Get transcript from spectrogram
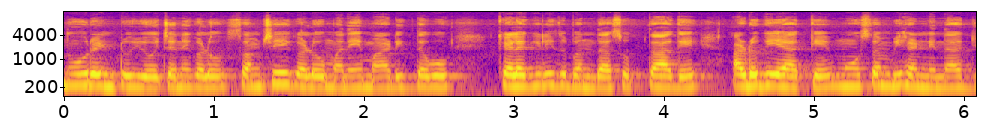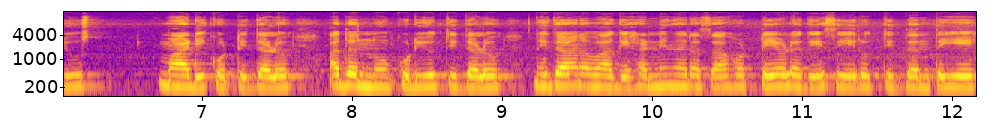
ನೂರೆಂಟು ಯೋಜನೆಗಳು ಸಂಶಯಗಳು ಮನೆ ಮಾಡಿದ್ದವು. ಕೆಳಗಿಳಿದು ಬಂದ ಸುಪ್ತಾಗೆ, ಅಡುಗೆಯಾಕೆ ಮೋಸಂಬಿ ಹಣ್ಣಿನ ಜ್ಯೂಸ್ ಮಾಡಿ ಕೊಟ್ಟಿದ್ದಳು ಅದನ್ನು ಕುಡಿಯುತ್ತಿದ್ದಳು. ನಿಧಾನವಾಗಿ ಹಣ್ಣಿನ ರಸ ಹೊಟ್ಟೆಯೊಳಗೆ ಸೇರುತ್ತಿದ್ದಂತೆಯೇ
